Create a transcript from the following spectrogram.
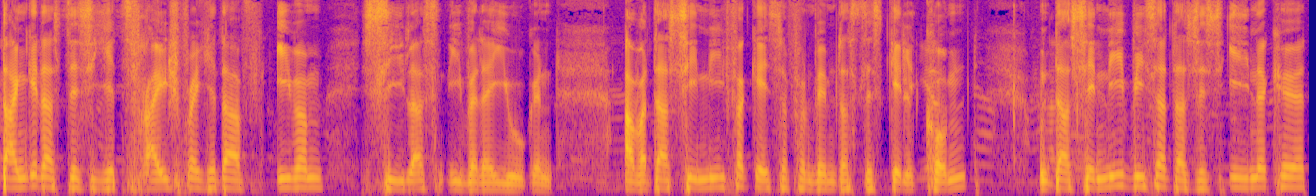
Danke, dass das ich jetzt freisprechen darf, über Silas und über der Jugend. Aber dass sie nie vergessen, von wem das, das Geld kommt und dass sie nie wissen, dass es ihnen gehört,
